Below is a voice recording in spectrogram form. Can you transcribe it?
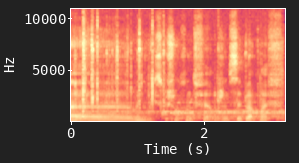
Euh, oui, qu'est-ce que je suis en train de faire? Je ne sais pas, bref.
